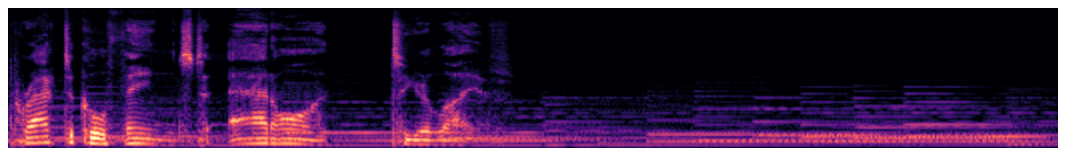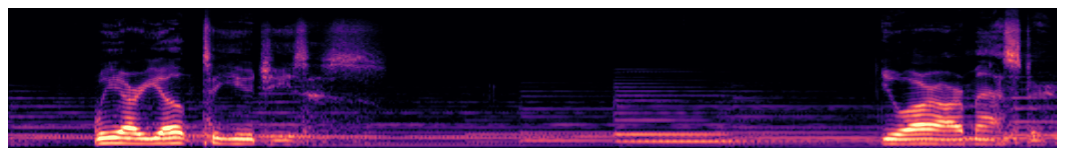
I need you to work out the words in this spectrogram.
Practical things to add on to your life. We are yoked to you, Jesus. You are our master.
